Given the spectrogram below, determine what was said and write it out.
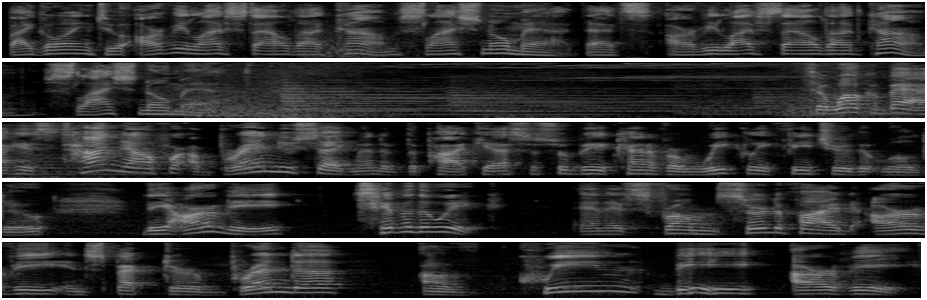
by going to rvlifestyle.com slash nomad. That's rvlifestyle.com slash nomad. So, welcome back. It's time now for a brand new segment of the podcast. This will be kind of a weekly feature that we'll do the RV Tip of the Week and it's from certified RV inspector Brenda of Queen Bee RV.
